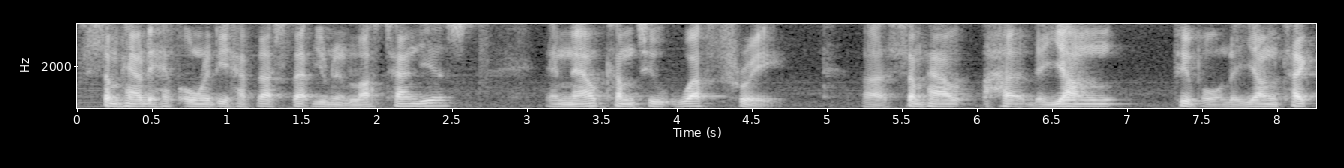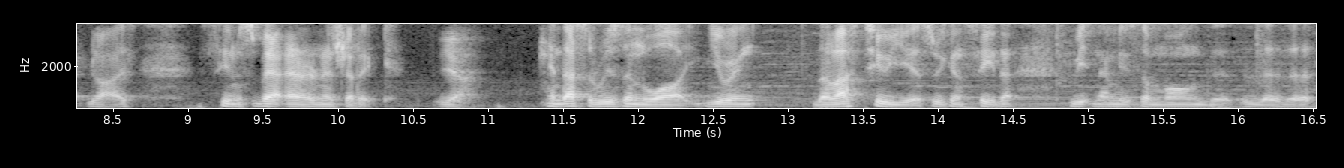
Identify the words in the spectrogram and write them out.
somehow they have already have that step during the last 10 years. And now come to Web 3. Uh, somehow uh, the young people, the young tech guys, seems very energetic. yeah, And that's the reason why during the last two years, we can see that Vietnam is among the, the, the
